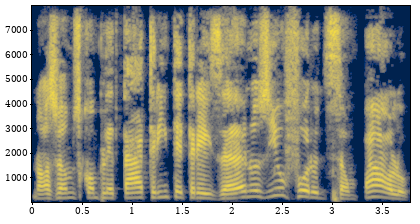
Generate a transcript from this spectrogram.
nós vamos completar 33 anos e o Foro de São Paulo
